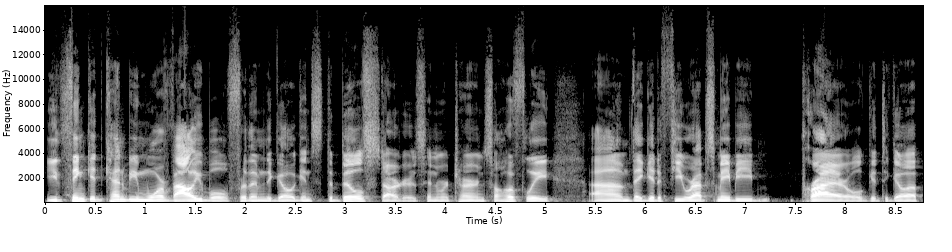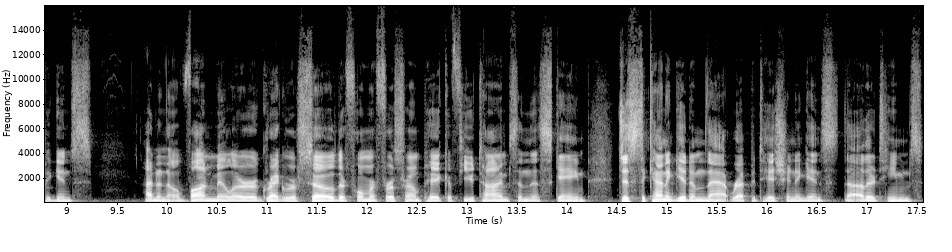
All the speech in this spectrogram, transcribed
you'd think it can be more valuable for them to go against the Bills starters in return. So hopefully um, they get a few reps. Maybe Pryor will get to go up against, I don't know, Von Miller or Greg Rousseau, their former first round pick, a few times in this game, just to kind of get them that repetition against the other teams,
